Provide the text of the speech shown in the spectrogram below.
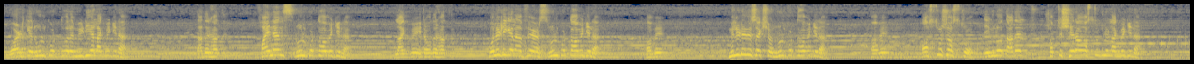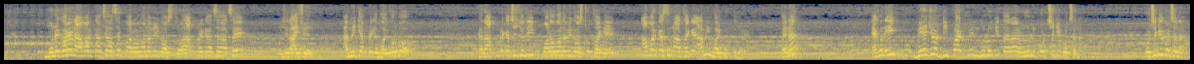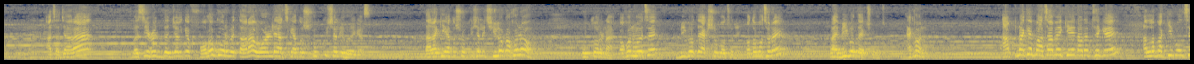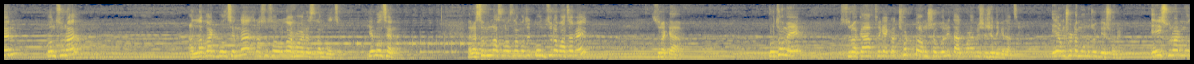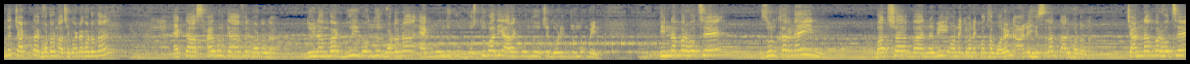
ওয়ার্ল্ডকে রুল করতে হলে মিডিয়া লাগবে কিনা? তাদের হাতে। ফাইন্যান্স রুল করতে হবে কিনা? লাগবে এটা ওদের হাতে। পলিটিক্যাল অ্যাফেয়ার্স রুল করতে হবে কিনা? হবে। মিলিটারি সেকশন রুল করতে হবে কিনা? হবে। অস্ত্রশস্ত্র, এগুলো তাদের সবচেয়ে সেরা অস্ত্রগুলো লাগবে কিনা? মনে করেন আমার কাছে আছে পারমাণবিক অস্ত্র, আপনার কাছে আছে ওই যে রাইফেল। আমি কি আপনাকে ভয় করব? কারণ আপনার কাছে যদি পারমাণবিক অস্ত্র থাকে, আমার কাছে না থাকে, আমি ভয় করতে পারি। তাই না? এখন এই মেজর ডিপার্টমেন্টগুলো কি তারা রুল করছে কি করছে না? করছে কি করছে না? আচ্ছা যারা মসিহুদ্দালকে ফলো করবে, তারা ওয়ার্ল্ডে আজকে এত শক্তিশালী হয়ে গেছে। তারা কি এত শক্তিশালী ছিল কখনো? উত্তর না। কখন হয়েছে? বিগত একশো বছরে। কত বছরে? প্রায় বিগত একশো বছর। এখন আপনাকে বাঁচাবে কে তাদের থেকে? আল্লাপাক কি বলছেন? কোন সুরা? আল্লাপাক বলছেন না? রসুল সাল্লাম বলছেন। কে বলছেন? রসুল্লাহ সাল্লাম বলছেন কোন সুরা বাঁচাবে? সুরা কাফ প্রথমে সুরা কাফ থেকে একটা ছোট্ট অংশ বলি, তারপর আমি শেষের দিকে যাচ্ছি। এই অংশটা মনোযোগ দিয়ে শোনেন। এই সুরার মধ্যে চারটা ঘটনা আছে। কয়টা ঘটনা? একটা সাহেবুল কাফের ঘটনা, দুই নাম্বার দুই বন্ধুর ঘটনা, এক বন্ধু খুব বস্তুবাদী আর এক বন্ধু হচ্ছে দরিদ্র মুমিন। তিন নাম্বার হচ্ছে জুলকার নাইন বাদশাহ বা নবী অনেকে অনেক কথা বলেন আলী ইসলাম তার ঘটনা। চার নাম্বার হচ্ছে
